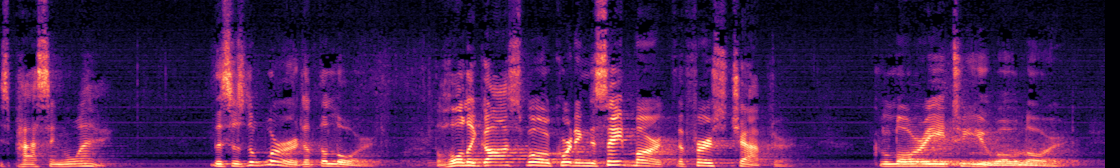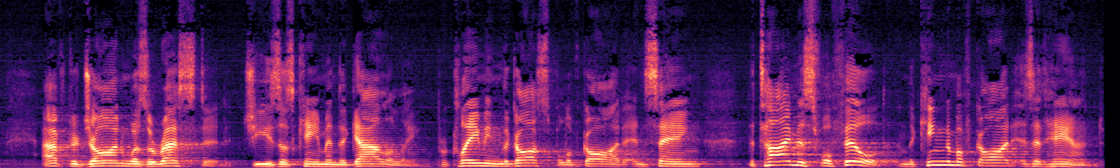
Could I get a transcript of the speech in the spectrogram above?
is passing away. This is the word of the Lord. The Holy Gospel according to St. Mark, the first chapter. Glory to you, O Lord. After John was arrested, Jesus came into Galilee, proclaiming the gospel of God and saying, the time is fulfilled, and the kingdom of God is at hand.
